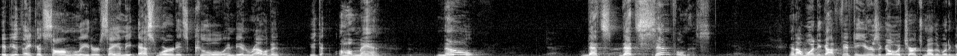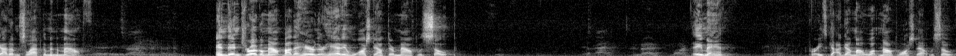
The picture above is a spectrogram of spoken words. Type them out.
If you think a song leader saying the S word is cool and being relevant, you think, oh man, no. That's, that's sinfulness. And I would have got 50 years ago, a church mother would have got up and slapped them in the mouth. And then drug them out by the hair of their head and washed out their mouth with soap. Amen. Praise God. I got my mouth washed out with soap.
